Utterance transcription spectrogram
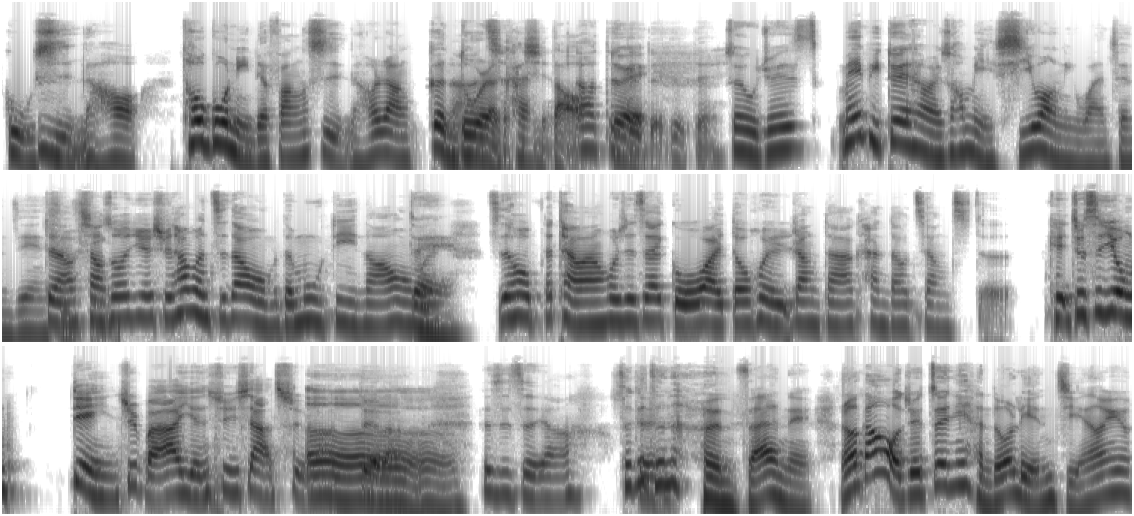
故事，嗯、然后。透过你的方式，然后让更多人看到。哦，对对对对。所以我觉得，maybe 对他们来说，他们也希望你完成这件事情。对啊，想说，也许他们知道我们的目的，然后我们之后在台湾或是在国外都会让大家看到这样子的，可以就是用电影去把它延续下去嘛。嗯，对了，就是这样。这个真的很赞呢。然后刚刚我觉得最近很多连结，然后因为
